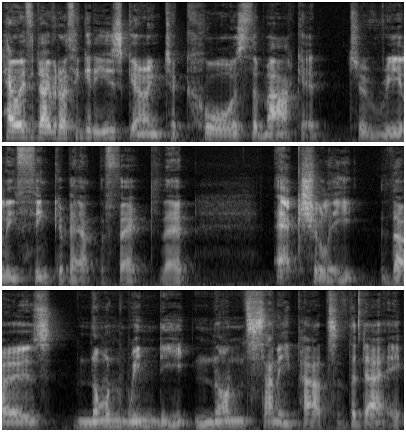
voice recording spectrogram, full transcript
However, David, I think it is going to cause the market to really think about the fact that actually those non-windy, non-sunny parts of the day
